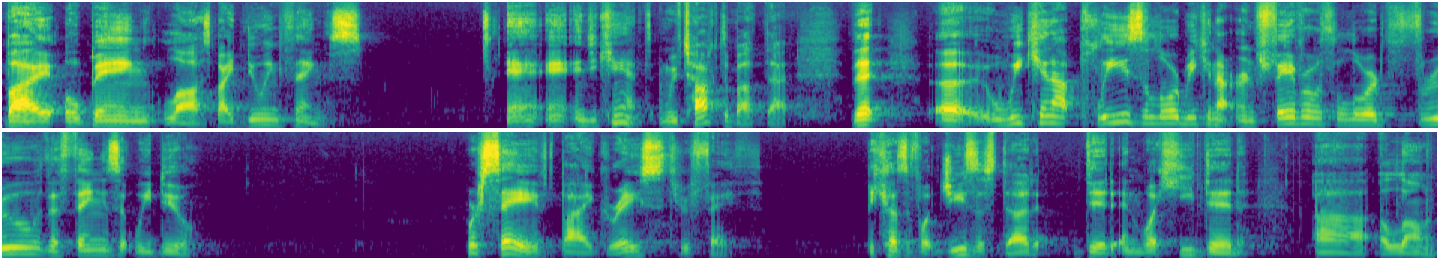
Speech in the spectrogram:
by obeying laws, by doing things. And, you can't. And we've talked about that. That uh, we cannot please the Lord, we cannot earn favor with the Lord through the things that we do. We're saved by grace through faith because of what Jesus did, did and what he did uh, alone.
